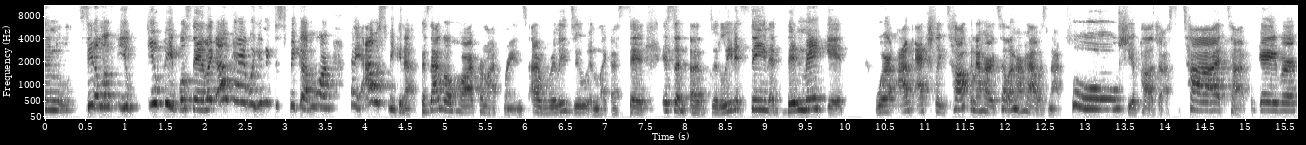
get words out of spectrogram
seen, seen a little few few people saying like, okay, well, you need to speak up more. Honey, I was speaking up because I go hard for my friends. I really do. And like I said, it's a, a deleted scene that didn't make it where I'm actually talking to her, telling her how it's not cool. She apologized to Todd. Todd forgave her.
